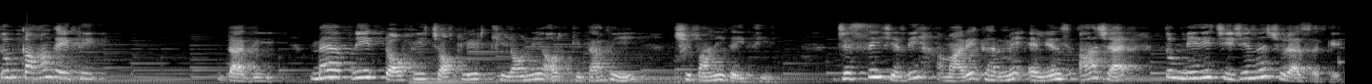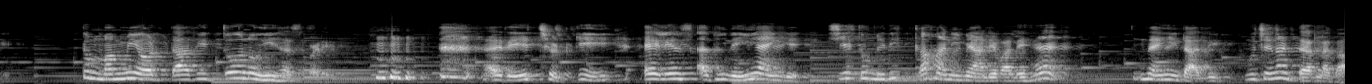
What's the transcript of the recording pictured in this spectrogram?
तुम कहाँ गई थी? दादी, मैं अपनी टॉफी, चॉकलेट, खिलौने और किताबें छिपाने गई थी। जिससे यदि हमारे घर में एलियंस आ जाए तो मेरी चीज़ें न चुरा सके। तो मम्मी और दादी दोनों ही हंस पड़े। अरे, छुटकी एलियंस अभी नहीं आएँगे। ये तो मेरी कहानी में आने वाले हैं। नहीं, दादी। मुझे ना डर लगा,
